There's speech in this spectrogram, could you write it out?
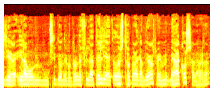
llegar- ir a algún sitio donde control de filatelia y todo esto para cambiarlos. Me, me da cosa, la verdad,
